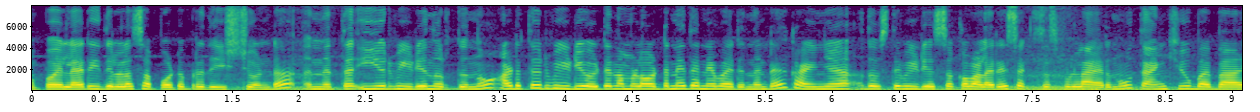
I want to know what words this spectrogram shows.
അപ്പോൾ എല്ലാ രീതിയിലുള്ള സപ്പോർട്ട് പ്രതീക്ഷിച്ചുകൊണ്ട് ഇന്നത്തെ ഈ ഒരു വീഡിയോ നിർത്തുന്നു. അടുത്തൊരു വീഡിയോ ആയിട്ട് നമ്മൾ ഉടനെ തന്നെ വരുന്നുണ്ട്. കഴിഞ്ഞ ദിവസത്തെ വീഡിയോസൊക്കെ വളരെ സക്സസ്ഫുൾ ആയിരുന്നു. താങ്ക് യു ബൈ ബൈ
